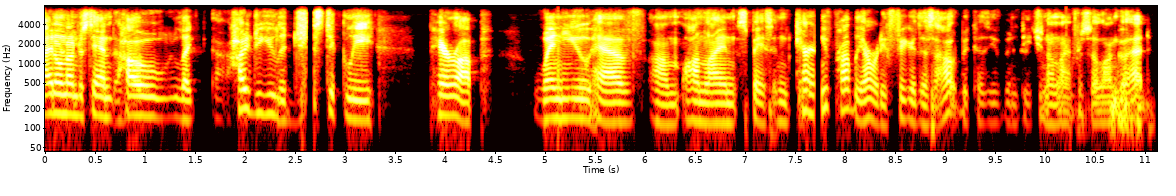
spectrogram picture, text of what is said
I don't understand how like how do you logistically pair up when you have um, online space? And Karen, you've probably already figured this out because you've been teaching online for so long. Go ahead.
